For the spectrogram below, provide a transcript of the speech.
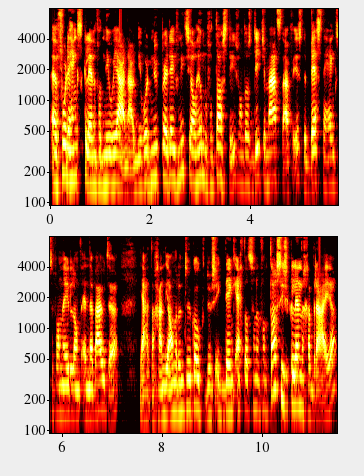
uh, voor de hengstkalender van het nieuwe jaar. Nou, die wordt nu per definitie al helemaal fantastisch. Want als dit je maatstaaf is, de beste hengsten van Nederland en daarbuiten. Ja, dan gaan die anderen natuurlijk ook. Dus ik denk echt dat ze een fantastische kalender gaat draaien.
